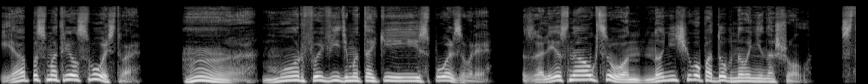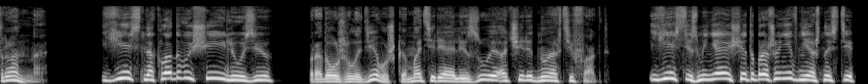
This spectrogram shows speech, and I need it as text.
Я посмотрел свойства. Хм, морфы, видимо, такие и использовали. Залез на аукцион, но ничего подобного не нашел. Странно. «Есть накладывающие иллюзию», — продолжила девушка, материализуя очередной артефакт. «Есть изменяющий отображение внешности,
